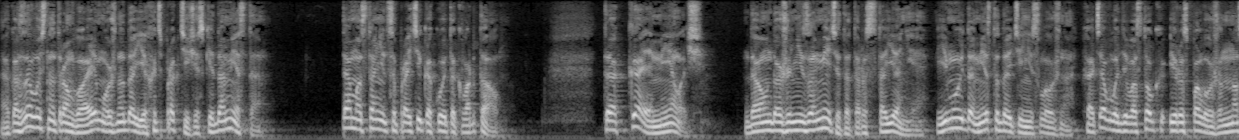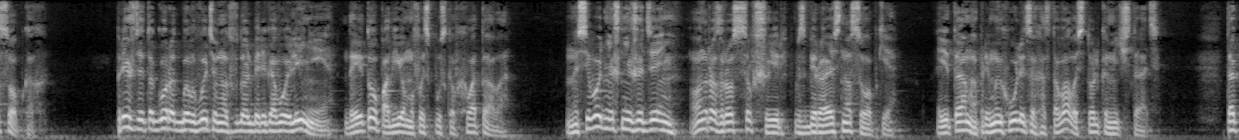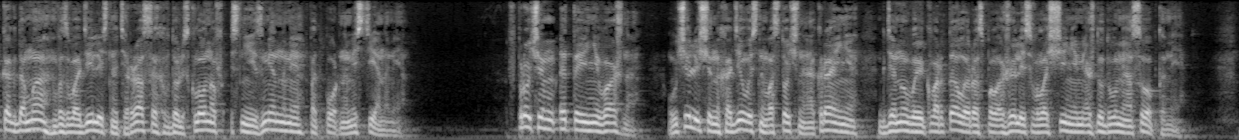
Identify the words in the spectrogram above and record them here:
Оказалось, на трамвае можно доехать практически до места. Там останется пройти какой-то квартал. Такая мелочь. Да он даже не заметит это расстояние. Ему и до места дойти несложно, хотя Владивосток и расположен на сопках. Прежде-то город был вытянут вдоль береговой линии, да и то подъемов и спусков хватало. На сегодняшний же день он разросся вширь, взбираясь на сопки. И там о прямых улицах оставалось только мечтать. Так как дома возводились на террасах вдоль склонов с неизменными подпорными стенами. Впрочем, это и не важно. Училище находилось на восточной окраине, где новые кварталы расположились в лощине между двумя сопками.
